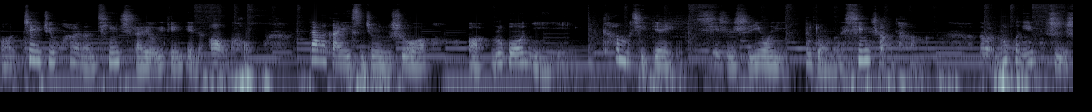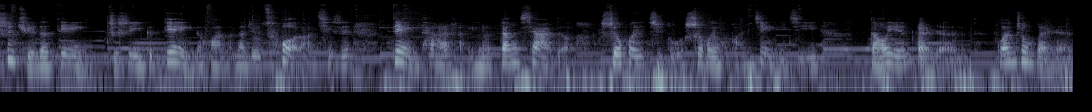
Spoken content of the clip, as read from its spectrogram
呃，这句话呢听起来有一点点的拗口，大概意思就是说，呃，如果你看不起电影，其实是因为你不懂得欣赏它。如果你只是觉得电影只是一个电影的话呢，那就错了。其实，电影它还反映了当下的社会制度、社会环境以及导演本人、观众本人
